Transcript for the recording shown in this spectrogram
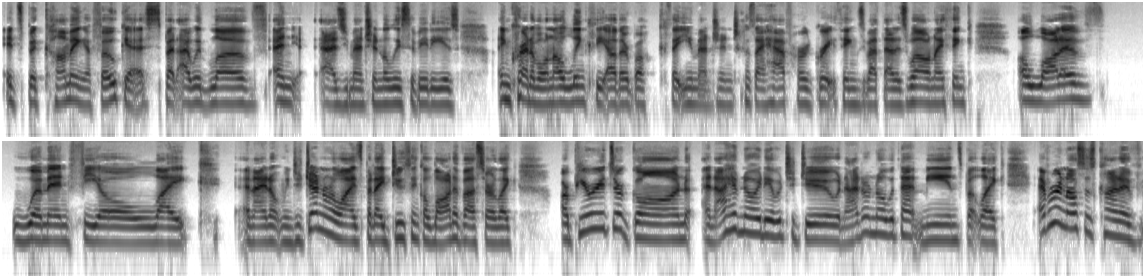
it's becoming a focus but i would love and as you mentioned alisa vitti is incredible and i'll link the other book that you mentioned because i have heard great things about that as well and i think a lot of women feel like and i don't mean to generalize but i do think a lot of us are like our periods are gone and I have no idea what to do and I don't know what that means, but like everyone else is kind of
